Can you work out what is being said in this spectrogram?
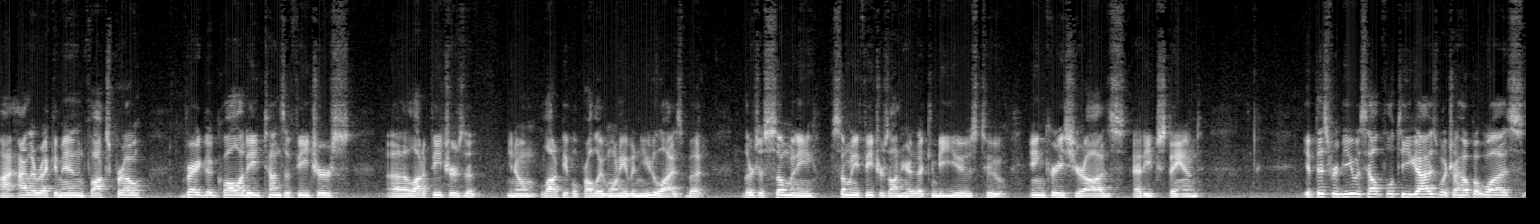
I highly recommend Fox Pro very good quality, tons of features, uh, a lot of features that you know a lot of people probably won't even utilize, but there's just so many so many features on here that can be used to increase your odds at each stand. If this review was helpful to you guys, which I hope it was,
